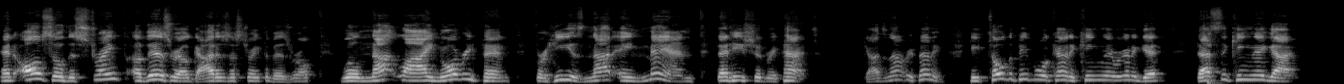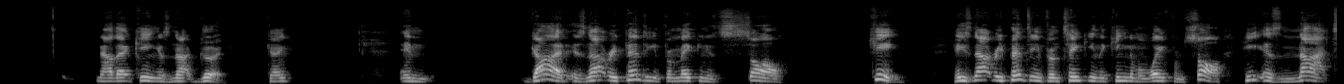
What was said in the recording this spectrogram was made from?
And also the strength of Israel, God is the strength of Israel, will not lie nor repent, for he is not a man that he should repent. God's not repenting. He told the people what kind of king they were going to get. That's the king they got. Now that king is not good. Okay. And God is not repenting from making Saul king. He's not repenting from taking the kingdom away from Saul. He is not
